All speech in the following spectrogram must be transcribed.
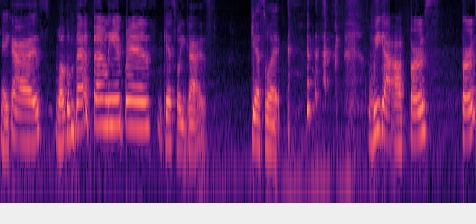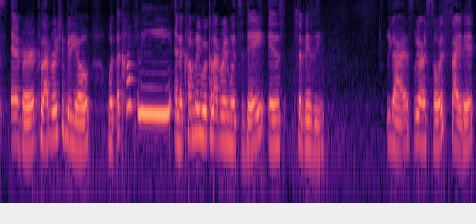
Hey guys, welcome back family and friends. Guess what you guys? Guess what? we got our first first ever collaboration video with a company and the company we're collaborating with today is Tivisiy. You guys, we are so excited.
